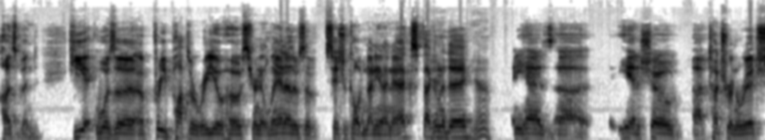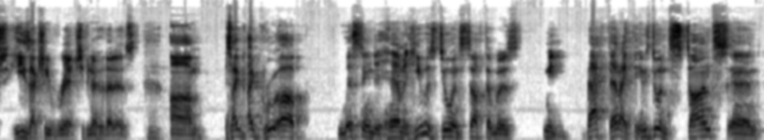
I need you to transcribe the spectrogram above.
husband. He was a, a, pretty popular radio host here in Atlanta. There's a station called 99X back yeah, in the day. Yeah. And he has uh, he had a show, uh, Toucher and Rich. He's actually Rich, if you know who that is. Hmm. Um, so I, I, grew up listening to him, and he was doing stuff that was, I mean, back then I think he was doing stunts and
